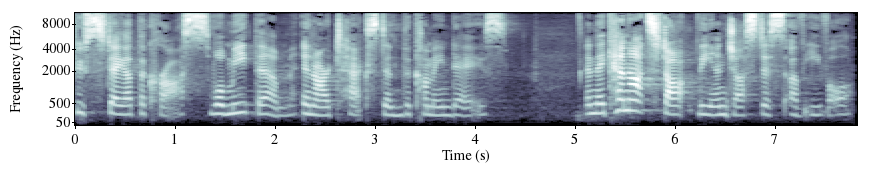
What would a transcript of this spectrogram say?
who stay at the cross. We'll meet them in our text in the coming days. And they cannot stop the injustice of evil,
